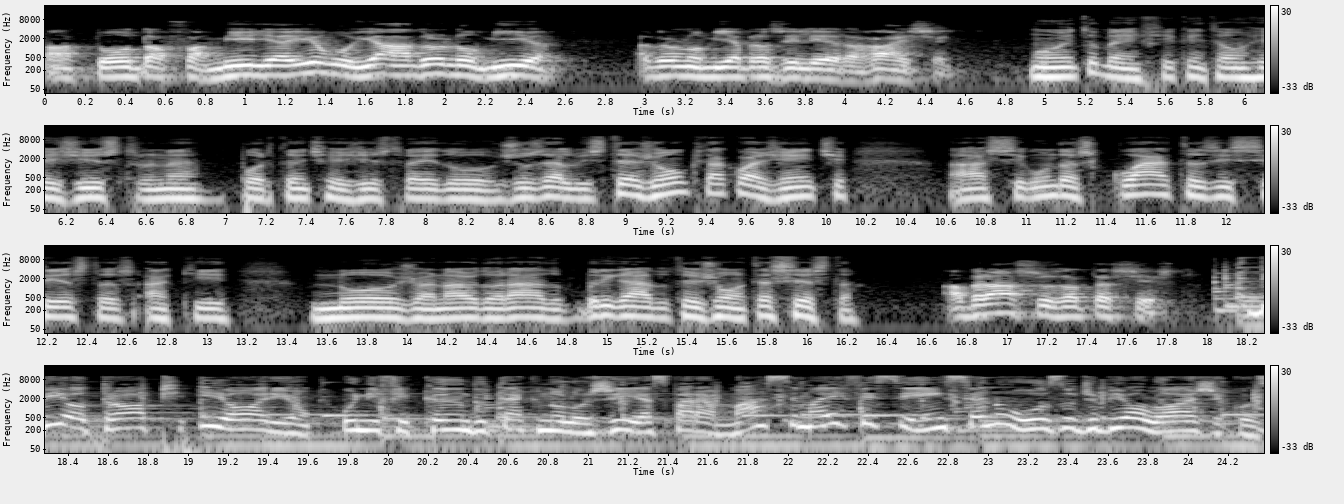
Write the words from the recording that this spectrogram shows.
a toda a família e, e a agronomia, agronomia brasileira, Heisen. Muito bem, fica então o registro, né? Importante registro aí do José Luiz Tejon, que está com a gente às segundas, quartas e sextas aqui no Jornal Eldorado. Obrigado, Tejon. Até sexta. Abraços, até sexta. Biotrop e Orion, unificando tecnologias para máxima eficiência no uso de biológicos.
